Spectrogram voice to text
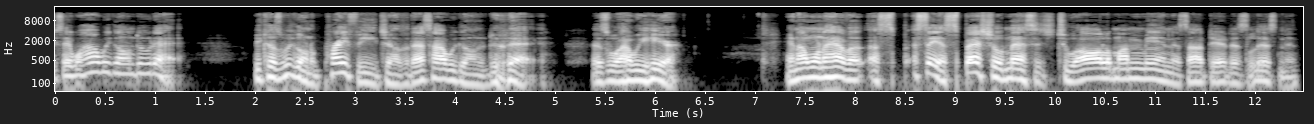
You say, well, how are we going to do that? Because we're going to pray for each other. That's how we're going to do that. That's why we're here. And I want to have a, a, say a special message to all of my men that's out there that's listening.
